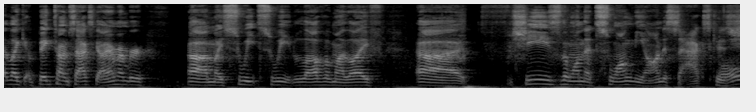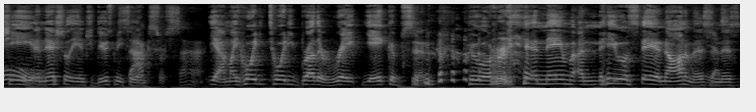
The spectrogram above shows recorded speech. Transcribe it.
uh, like a big time SAXX guy. I remember uh, my sweet, sweet love of my life. Uh, she's the one that swung me on to SAXX because she Oh. initially introduced me to them. or sack? Yeah, my hoity-toity brother Ray Jacobson, who will re- name and he will stay anonymous in this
